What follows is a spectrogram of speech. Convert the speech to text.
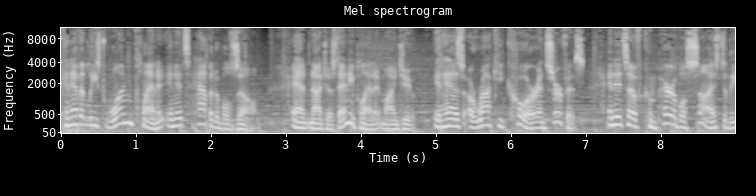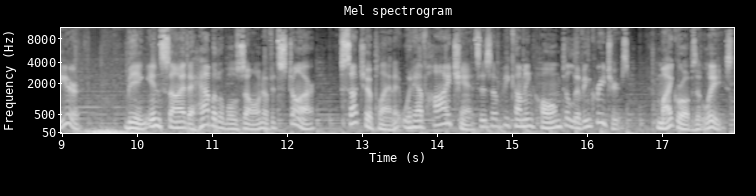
can have at least one planet in its habitable zone. And not just any planet, mind you, it has a rocky core and surface, and it's of comparable size to the Earth. Being inside the habitable zone of its star, such a planet would have high chances of becoming home to living creatures, microbes at least.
